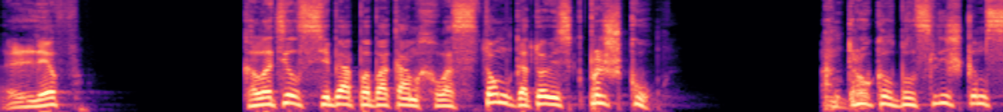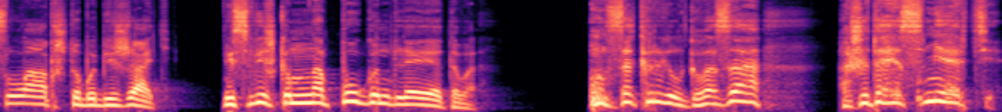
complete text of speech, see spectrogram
Лев колотил себя по бокам хвостом, готовясь к прыжку. Андрокл был слишком слаб, чтобы бежать, и слишком напуган для этого. Он закрыл глаза, ожидая смерти.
